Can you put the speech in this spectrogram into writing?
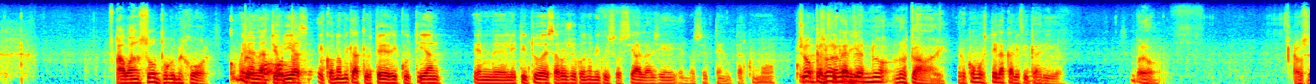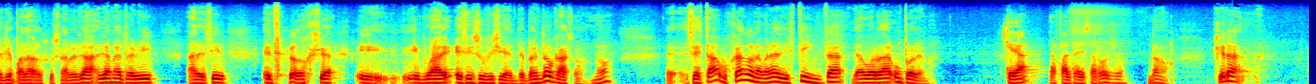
avanzó un poco mejor. ¿Cómo eran las teorías económicas que ustedes discutían en el Instituto de Desarrollo Económico y Social allí en los 70? ¿Cómo, yo personalmente no, no estaba ahí. ¿Pero cómo usted la calificaría? Bueno, no sé qué palabras usar. Ya, ya me atreví a decir heterodoxia y, es insuficiente. Pero en todo caso, ¿no? Eh, se estaba buscando una manera distinta de abordar un problema. ¿Que era la falta de desarrollo? No, que era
